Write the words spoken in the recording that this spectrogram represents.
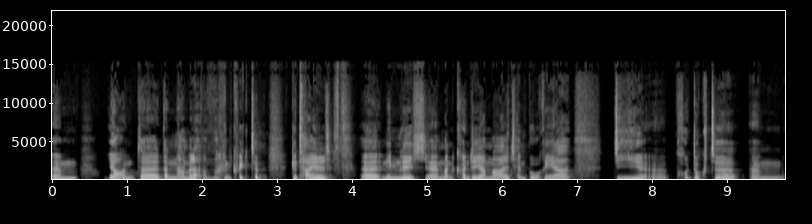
Ähm, ja, und äh, dann haben wir da einfach mal einen Quick-Tipp geteilt, äh, nämlich äh, man könnte ja mal temporär die äh, Produkte ähm,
